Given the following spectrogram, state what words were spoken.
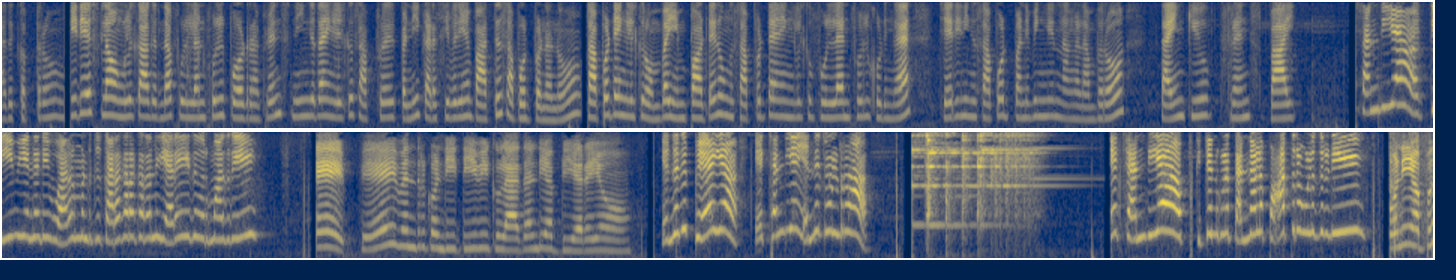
அதுக்கப்புறம் வீடியோஸ்லாம் உங்களுக்காக இருந்தால் ஃபுல் அண்ட் ஃபுல் போடுறேன் ஃப்ரெண்ட்ஸ் நீங்கள் தான் எங்களுக்கு சப்ஸ்கிரைப் பண்ணி கடைசி வரையும் பார்த்து சப்போர்ட் பண்ணணும். சப்போர்ட் எங்களுக்கு ரொம்ப இம்பார்ட்டன்ட் உங்கள் சப்போர்ட்டை எங்களுக்கு ஃபுல் அண்ட் ஃபுல் கொடுங்க. சரி நீங்கள் சப்போர்ட் பண்ணுவீங்கன்னு நாங்கள் நம்புகிறோம் thank you friends bye Sandhya TV என்னடி வரமனுக்கு கர கர கரன்னு இறையுது ஒரு மாதிரி? ஏய் பேய் வந்திருக்கோண்டி டிவிக்குள்ள அதாண்டி அப்படி இறையும். என்னது பேயா? ஏ சந்தியா என்ன சொல்றா? ஏ சந்தியா கிச்சனுக்குள்ள பாத்திரம் சோனி அப்ப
